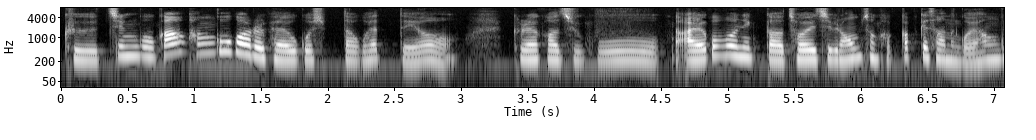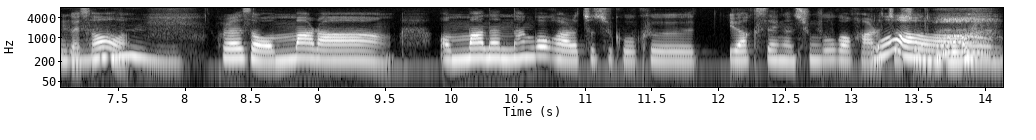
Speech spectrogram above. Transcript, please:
그 친구가 한국어를 배우고 싶다고 했대요. 그래가지고 알고 보니까 저희 집이랑 엄청 가깝게 사는 거예요, 한국에서. 음. 그래서 엄마랑 엄마는 한국어 가르쳐주고 그 유학생은 중국어 가르쳐 주는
